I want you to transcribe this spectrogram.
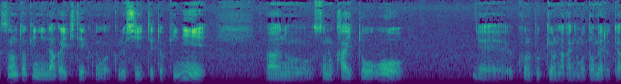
その時になんか生きていくのが苦しいって時にあのその回答を、えー、この仏教の中に求めるって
